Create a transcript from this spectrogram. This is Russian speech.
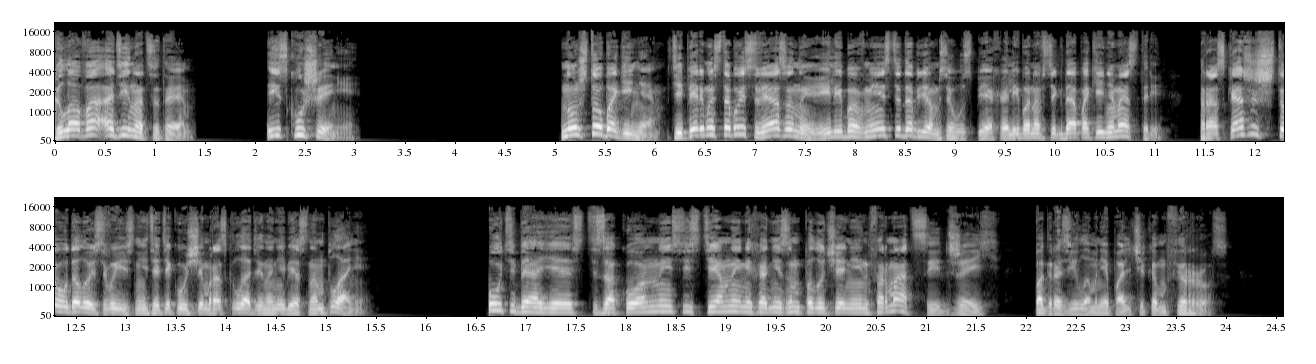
Глава 11. Искушение. «Ну что, богиня, теперь мы с тобой связаны, и либо вместе добьемся успеха, либо навсегда покинем Эстери. Расскажешь, что удалось выяснить о текущем раскладе на небесном плане?» «У тебя есть законный системный механизм получения информации, Джей», — погрозила мне пальчиком Феррос.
